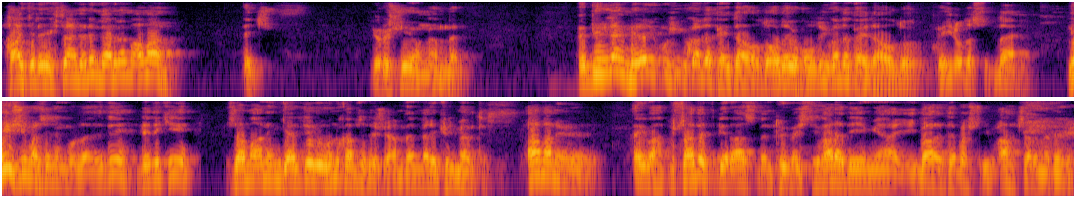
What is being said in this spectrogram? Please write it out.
Hakile ihsan ederim, vermem aman. Hiç. Görüşüyor ondan ben. Ve birdenbire yukarıda peyda oldu. Orada yok oldu, yukarıda peyda oldu. Beyin odasında. Ne işin var senin burada dedi. Dedi ki zamanın geldiği ruhunu kabzedeceğim. Ben melekül mevtim. Aman eyvah müsaade et biraz ben tövbe istiğfar edeyim ya ibadete başlayayım. Ah canım efendim.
